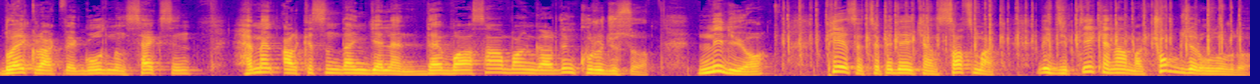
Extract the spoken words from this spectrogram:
BlackRock ve Goldman Sachs'in hemen arkasından gelen devasa Vanguard'ın kurucusu. Ne diyor? Piyasa tepedeyken satmak ve dipteyken almak çok güzel olurdu.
